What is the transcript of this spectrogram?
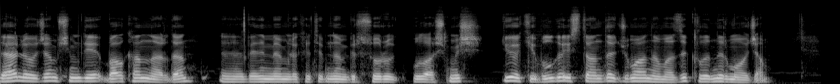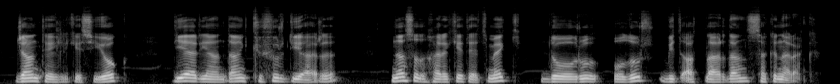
Değerli hocam şimdi Balkanlardan benim memleketimden bir soru ulaşmış. Diyor ki Bulgaristan'da cuma namazı kılınır mı hocam? Can tehlikesi yok. Diğer yandan küfür diyarı nasıl hareket etmek doğru olur bid'atlardan sakınarak?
